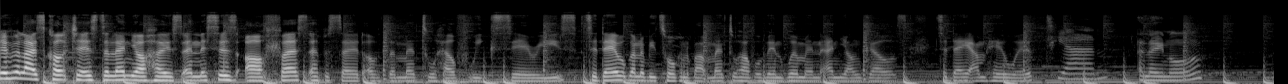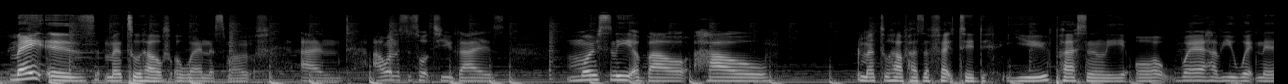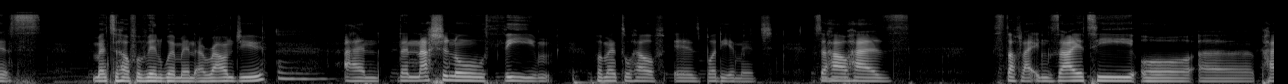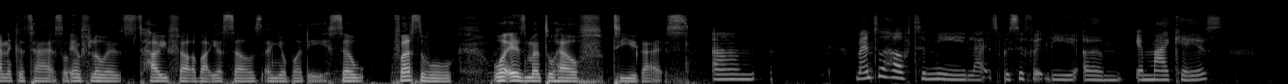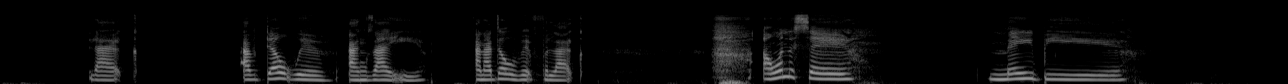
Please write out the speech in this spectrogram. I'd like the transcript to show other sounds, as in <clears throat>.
Trivialized Culture is Delenn, your host, and this is our first episode of the Mental Health Week series. Today, we're going to be talking about mental health within women and young girls. Today, I'm here with Tian, Elena. May is Mental Health Awareness Month, and I wanted to talk to you guys mostly about how mental health has affected you personally, or where have you witnessed mental health within women around you? Mm. And the national theme for mental health is body image. So, how has stuff like anxiety or uh, panic attacks influenced how you felt about yourselves and your body? So, first of all, what is mental health to you guys? Um, mental health to me, like specifically, um, in my case, like I've dealt with anxiety, and I dealt with it for like I want to say maybe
